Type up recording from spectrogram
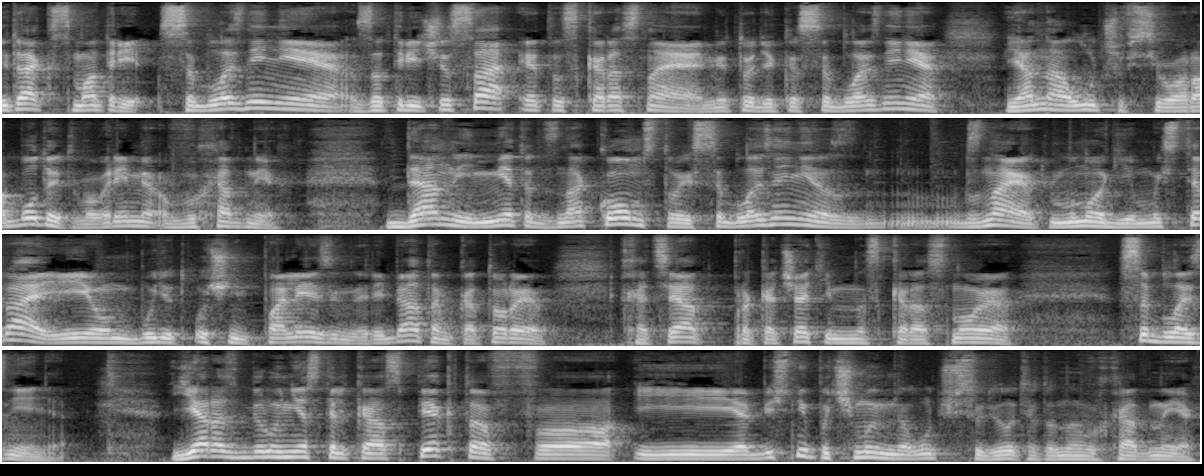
Итак, смотри, соблазнение за 3 часа – это скоростная методика соблазнения, и она лучше всего работает во время выходных. Данный метод знакомства и соблазнения знают многие мастера, и он будет очень полезен ребятам, которые хотят прокачать именно скоростное соблазнение. Я разберу несколько аспектов э, и объясню, почему именно лучше всего делать это на выходных.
